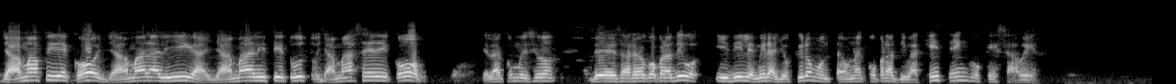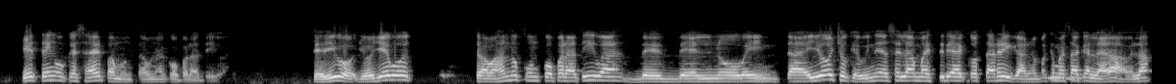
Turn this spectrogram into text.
llama a Fideco, llama a la liga, llama al instituto, llama a CDCOP, que es la Comisión de Desarrollo Cooperativo, y dile, mira, yo quiero montar una cooperativa, ¿qué tengo que saber? ¿Qué tengo que saber para montar una cooperativa? Te digo, yo llevo trabajando con cooperativas desde el 98 que vine a hacer la maestría de Costa Rica, no para que me saquen la edad, ¿verdad?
